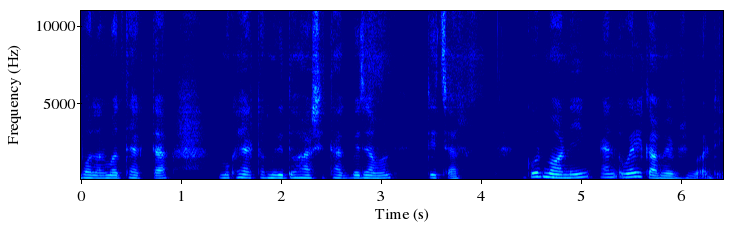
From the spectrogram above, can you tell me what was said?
বলার মধ্যে একটা, মুখে একটা মৃদু হাসি থাকবে যেমন teacher good morning and welcome everybody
